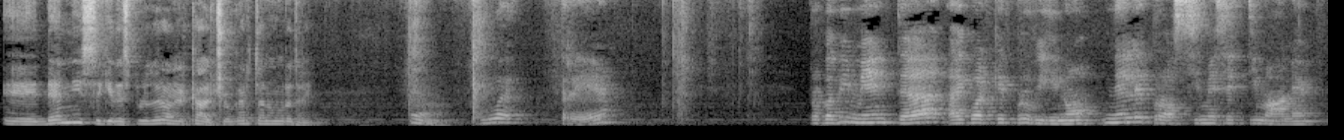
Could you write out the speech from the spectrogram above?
E Dennis chiede esploderò nel calcio, carta numero 3. 1, 2, 3. Probabilmente eh, hai qualche provino nelle prossime settimane.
